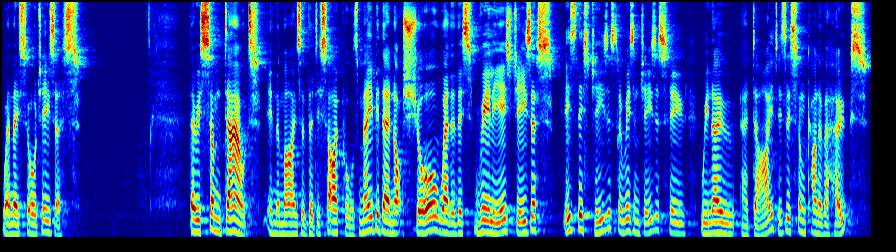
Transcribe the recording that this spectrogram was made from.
when they saw Jesus. There is some doubt in the minds of the disciples. Maybe they're not sure whether this really is Jesus. Is this Jesus, the risen Jesus who we know uh, died? Is this some kind of a hoax?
